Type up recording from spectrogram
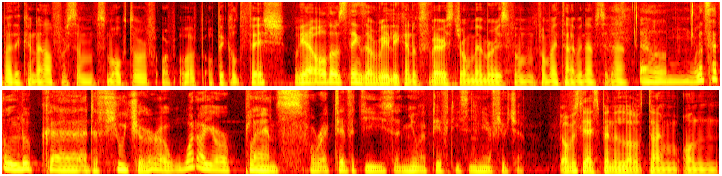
by the canal for some smoked or, or or or pickled fish. Yeah, all those things are really kind of very strong memories from from my time in Amsterdam. Um, let's have a look uh, at the future. Uh, what are your plans for activities and new activities in the near future? obviously I spend a lot of time on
